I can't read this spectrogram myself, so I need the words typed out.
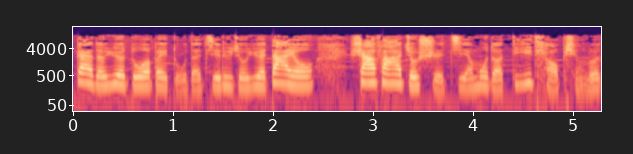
盖的越多，被读的几率就越大哟。沙发就是节目的第一条评论。”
